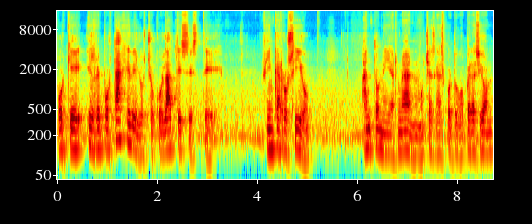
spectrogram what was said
Porque el reportaje de los chocolates, este, Finca Rocío, Anthony Hernán, muchas gracias por tu cooperación.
